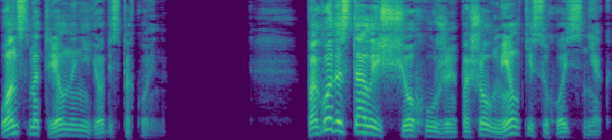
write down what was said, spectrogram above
Он смотрел на нее беспокойно. Погода стала еще хуже, пошел мелкий сухой снег.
